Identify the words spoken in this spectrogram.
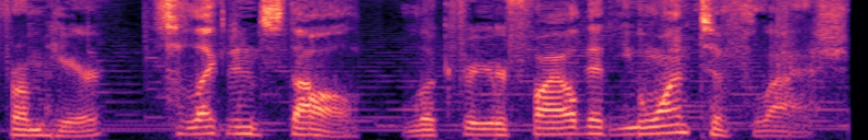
From here, select install, look for your file that you want to flash.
